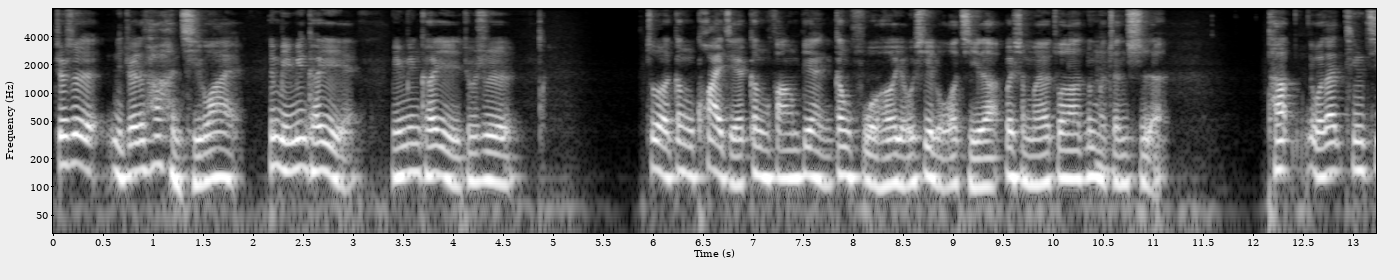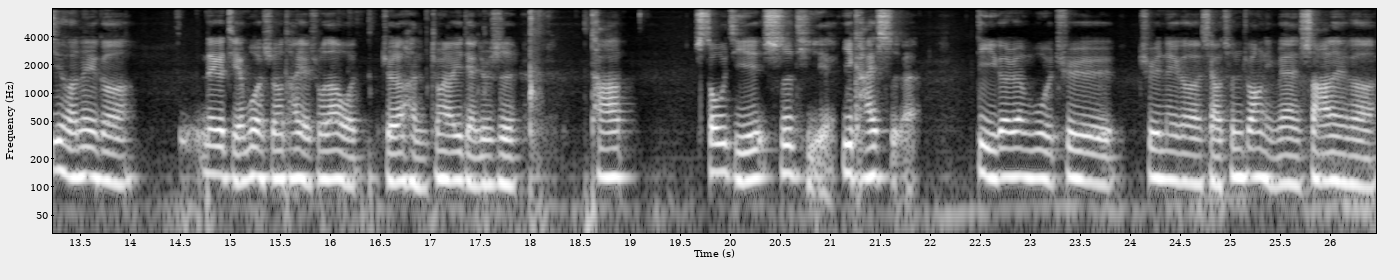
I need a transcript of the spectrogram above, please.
就是你觉得它很奇怪，那明明可以，明明可以，就是做的更快捷、更方便、更符合游戏逻辑的，为什么要做到那么真实？他我在听集合那个那个节目的时候，他也说到，我觉得很重要一点就是他收集尸体一开始第一个任务去去那个小村庄里面杀那个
